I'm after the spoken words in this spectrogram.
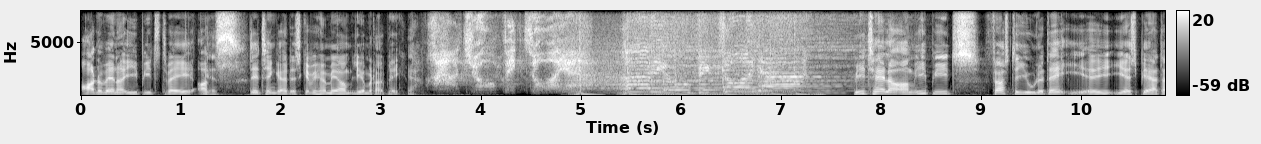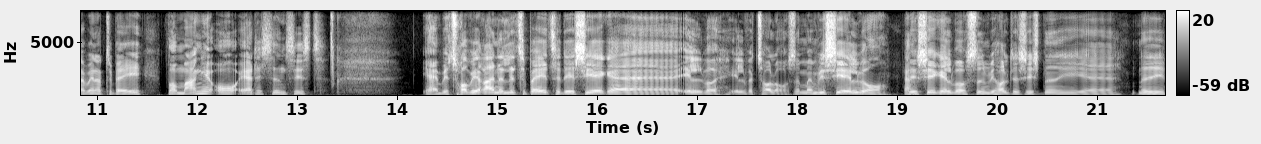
og nu vender E-Beats tilbage, og Yes. det tænker jeg, det skal vi høre mere om lige om et øjeblik. Ja. Radio Victoria. Radio Victoria. Vi taler om E-Beats første juledag i, øh, i Esbjerg, der vender tilbage. Hvor mange år er det siden sidst? Ja, jeg tror, vi regner lidt tilbage til det er cirka 11-12 år siden. Men vi siger 11 år. Ja. Ja. Det er cirka 11 år siden, vi holdt det sidst nede i, uh, nede i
